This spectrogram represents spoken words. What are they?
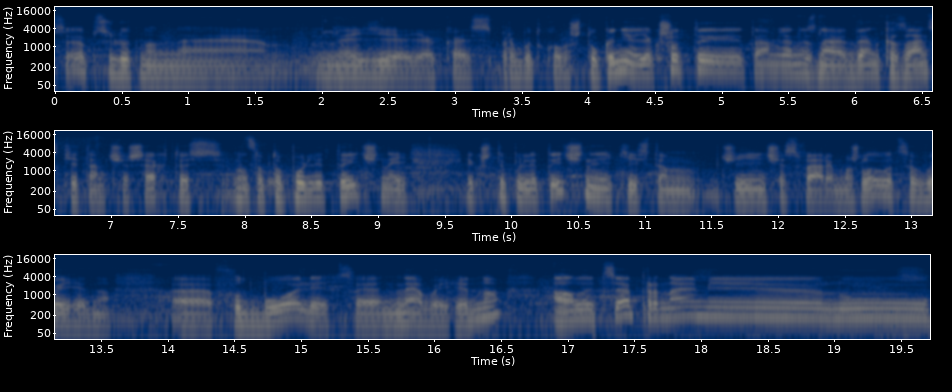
це абсолютно не, не є якась прибуткова штука. Ні, якщо ти там, я не знаю, Ден Казанський там чи ще хтось, ну тобто політичний, якщо ти політичний якийсь там чи інші сфери, можливо, це вигідно. Е, В футболі це не вигідно, але це принаймні ну,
